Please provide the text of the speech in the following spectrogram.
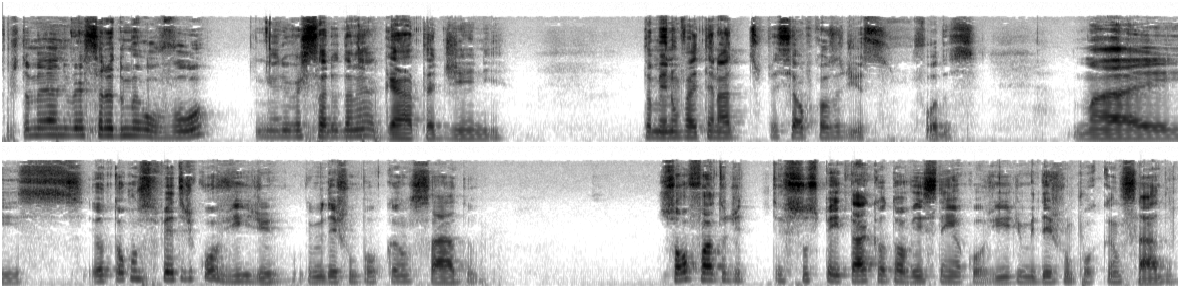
Hoje também é aniversário do meu avô e aniversário da minha gata, Jenny. Também não vai ter nada de especial por causa disso. Foda-se. Mas eu tô com suspeita de Covid, o que me deixa um pouco cansado. Só o fato de suspeitar que eu talvez tenha Covid me deixa um pouco cansado.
